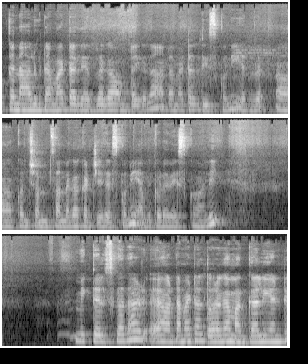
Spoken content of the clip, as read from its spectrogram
ఒక నాలుగు టమాటాలు ఎర్రగా ఉంటాయి కదా ఆ టమాటాలు తీసుకొని ఎర్ర కొంచెం సన్నగా కట్ చేసేసుకొని అవి కూడా వేసుకోవాలి. మీకు తెలుసు కదా టమాటాలు త్వరగా మగ్గాలి అంటే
